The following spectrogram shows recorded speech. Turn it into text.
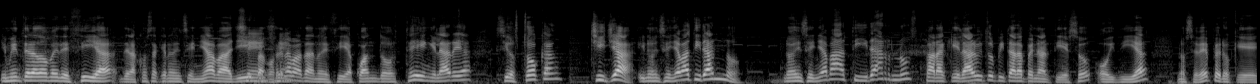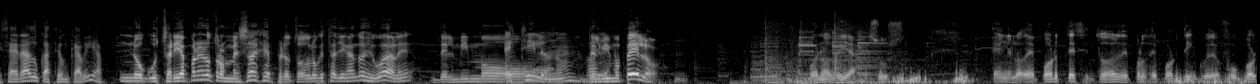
Y mi entrenador me decía, de las cosas que nos enseñaba allí, Sí, para correr sí. la batalla, nos decía, cuando estéis en el área, si os tocan, chillá. Y nos enseñaba a tirarnos. Nos enseñaba a tirarnos para que el árbitro pitara penalti. Eso hoy día no se ve, pero que esa era la educación que había. Nos gustaría poner otros mensajes, pero todo lo que está llegando es igual, ¿eh? Del mismo Estilo, ¿no? Del mismo pelo. Buenos días, Jesús. En los deportes, en todos los deportes, deporte, incluido el fútbol,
